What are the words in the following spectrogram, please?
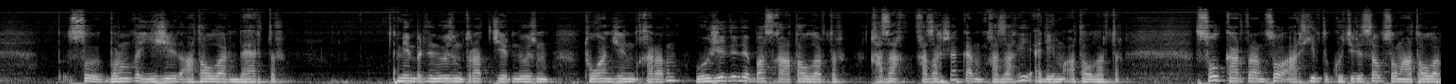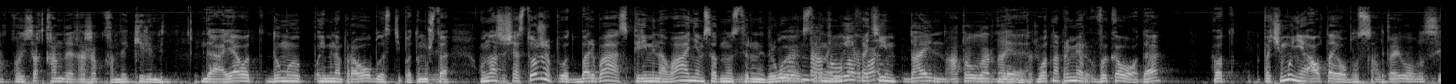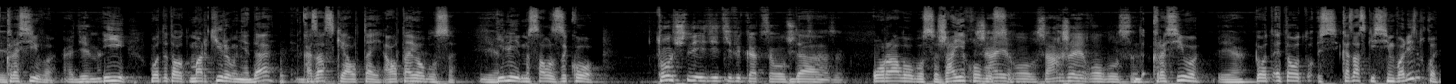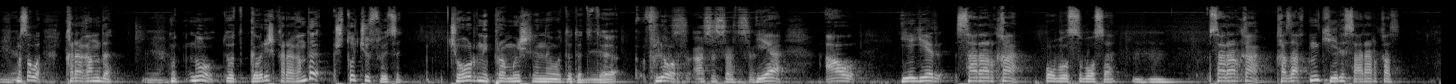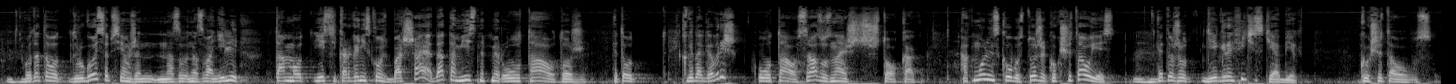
сол бұрынғы ежелгі атаулардың бәрі тұр. Мен бірден өзім тұратын жерімді өзім туған жерімді қарадым. Ол жерде де басқа атаулар тұр. Қазақ қазақша кәдімгі қазақи әдемі атаулар тұр. сол картаны сол архивті көтере салып соны атауларды қойса қандай ғажап қандай керемет Да, я вот думаю именно про области, потому что у нас же сейчас тоже вот борьба с переименованием с одной стороны, с другой Олардың да стороны мы атаулары бар, хотим. дайын атаулар дайын Э, тұр Вот, например, ВКО, да? Вот почему не Алтай облысы? алтай облысы Красиво. әдемі И вот это вот маркирование, да? Казахский Алтай, Алтай облысы. Иә. Или, мысалы, ЗКО, точный идентификация ол үшін да, сразу Орал облысы, Жайық облысы. жайық облысы ақжайық облысы Да, Красиво. иә Вот это вот казахский символизм такой. Иә. Мысалы, Караганды. Вот, ну, вот говоришь Караганды, что чувствуется? Черный промышленный вот этот э, флер. Ас- ассоциация иә ал егер сарыарқа облысы болса сарыарқа қазақтың киелі сарыарқа вот это вот другой совсем же назв- название или там вот если Карганинская область большая да там есть например Улутау тоже это вот когда говоришь Улутау сразу знаешь что как Акмолинская область тоже Кокшетау есть это же вот географический объект Кокшетау область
